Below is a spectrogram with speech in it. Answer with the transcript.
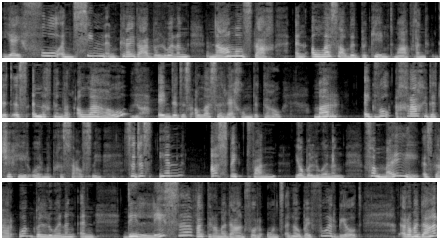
jy voel en sien en kry daai beloning na Mondsdag en Allah sal dit bekend maak want dit is inligting wat Allah hou ja. en dit is Allah se reg om dit te hou. Maar ek wil graag hê dat jy hieroor moet gesels nê. So dis een aspek van jou beloning. Vir my is daar ook beloning in die lesse wat Ramadan vir ons inhou. Byvoorbeeld Ramadan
